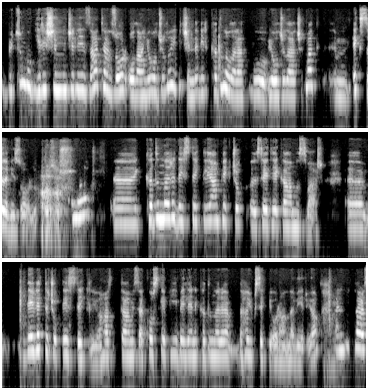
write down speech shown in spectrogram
bütün bu girişimciliğin zaten zor olan yolculuğu içinde bir kadın olarak bu yolculuğa çıkmak ekstra bir zorluk. O da zor. Ama e, kadınları destekleyen pek çok e, STK'mız var. E, devlet de çok destekliyor. Hatta mesela COSGAP hibelerini kadınlara daha yüksek bir oranla veriyor. Yani bu tarz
